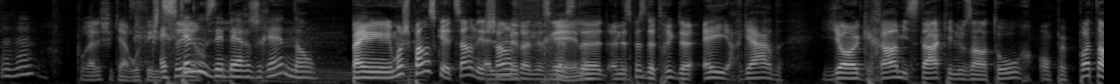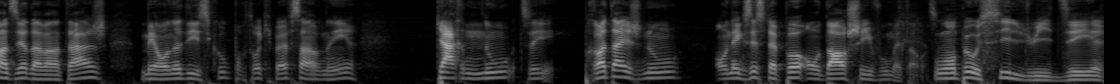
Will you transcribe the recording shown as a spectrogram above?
Mhm. On pourrait aller chez Caro. Est-ce qu'elle nous hébergerait? Non. Ben, moi, je pense que, tu sais, en échange d'un espèce, de, un espèce de truc de Hey, regarde, il y a un grand mystère qui nous entoure. On peut pas t'en dire davantage, mais on a des scoops pour toi qui peuvent s'en venir. Garde-nous, tu sais, protège-nous. On n'existe pas, on dort chez vous, mettons. Ou on peut aussi lui dire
